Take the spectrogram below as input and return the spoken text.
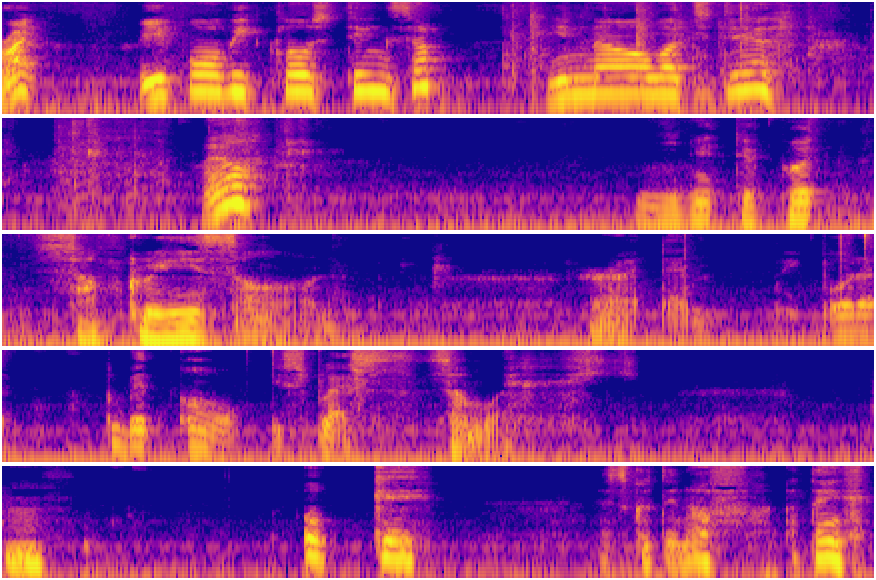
right. Before we close things up you know what to do. Well you need to put some grease on. All right then. We put it a bit oh it splashed somewhere mm. okay that's good enough I think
